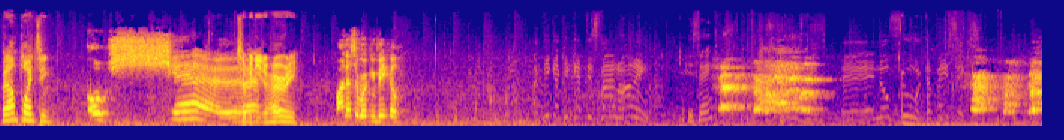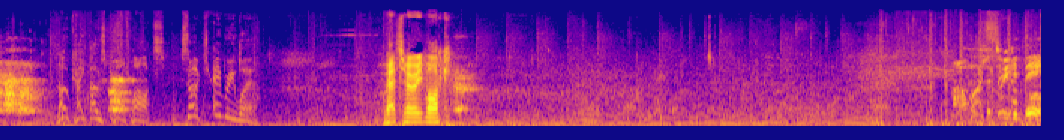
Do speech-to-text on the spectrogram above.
Where I'm pointing. Oh shit. So we need to hurry. find us a working vehicle. I think I can get this van running. You think? Uh, no fuel, the basics. Locate those car parts. Search everywhere. We have to hurry, Mark. How the fuck do we get there?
